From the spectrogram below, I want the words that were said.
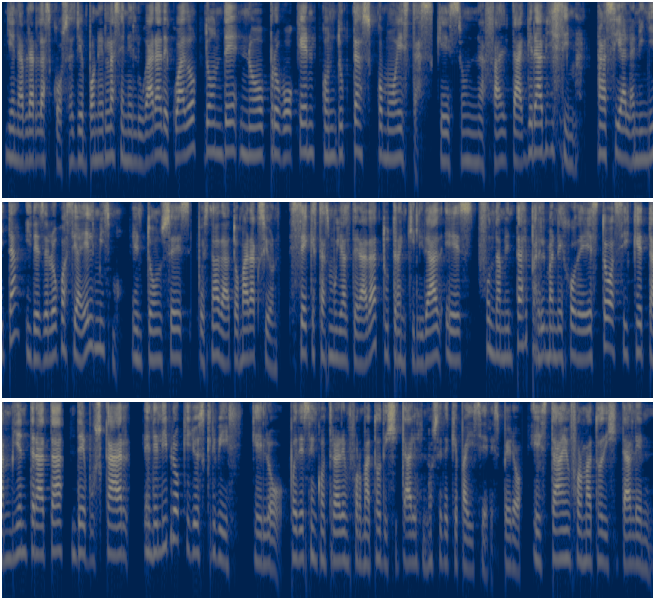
y en hablar las cosas y en ponerlas en el lugar adecuado donde no provoquen conductas como estas, que es una falta gravísima hacia la niñita y desde luego hacia él mismo. Entonces, pues nada, tomar acción. Sé que estás muy alterada, tu tranquilidad es fundamental para el manejo de esto, así que también trata de buscar en el libro que yo escribí, que lo puedes encontrar en formato digital, no sé de qué país eres, pero está en formato digital en,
